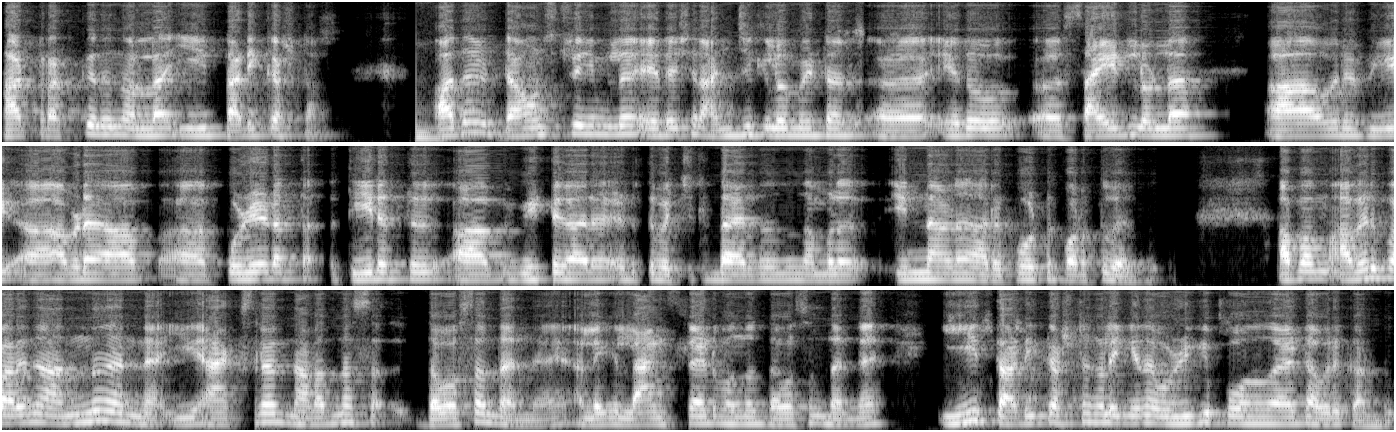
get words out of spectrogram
ആ ട്രക്കിൽ നിന്നുള്ള ഈ തടി കഷ്ണം അത് ഡൗൺ സ്ട്രീമിൽ ഏകദേശം അഞ്ച് കിലോമീറ്റർ ഏതോ സൈഡിലുള്ള ആ ഒരു അവിടെ ആ പുഴയുടെ തീരത്ത് ആ വീട്ടുകാർ എടുത്തു വെച്ചിട്ടുണ്ടായിരുന്നു എന്ന് നമ്മൾ ഇന്നാണ് ആ റിപ്പോർട്ട് പുറത്തു വരുന്നത്. അപ്പം അവർ പറഞ്ഞ അന്ന് തന്നെ ഈ ആക്സിഡന്റ് നടന്ന ദിവസം തന്നെ അല്ലെങ്കിൽ ലാൻഡ് സ്ലൈഡ് വന്ന ദിവസം തന്നെ ഈ തടി കഷ്ണങ്ങൾ ഇങ്ങനെ ഒഴുകി പോകുന്നതായിട്ട് അവർ കണ്ടു.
